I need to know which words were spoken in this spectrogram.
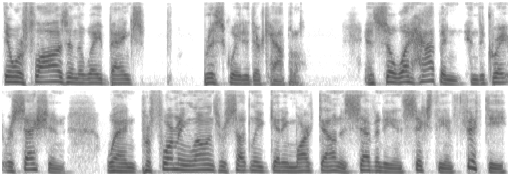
there were flaws in the way banks risk weighted their capital. And so, what happened in the Great Recession when performing loans were suddenly getting marked down to 70 and 60 and 50?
